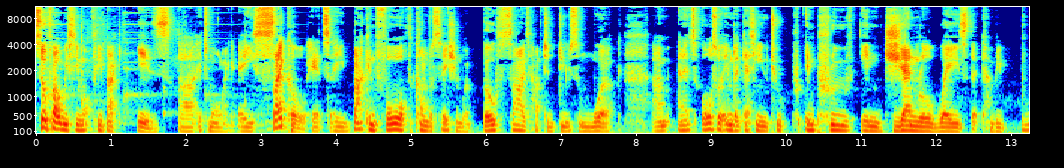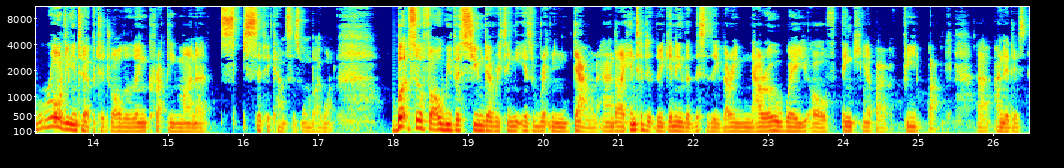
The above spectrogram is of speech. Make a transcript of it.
So far, we've seen what feedback is. Uh, it's more like a cycle. It's a back and forth conversation where both sides have to do some work. Um, and it's also aimed at getting you to pr- improve in general ways that can be broadly interpreted rather than correcting minor specific answers one by one. But so far, we've assumed everything is written down, and I hinted at the beginning that this is a very narrow way of thinking about feedback, uh, and it is.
